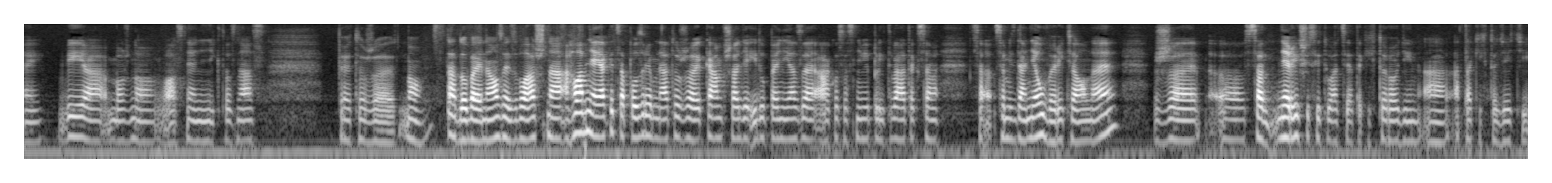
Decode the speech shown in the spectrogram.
Hej, vy a možno vlastne ani nikto z nás pretože no, tá doba je naozaj zvláštna a hlavne ja keď sa pozriem na to, že kam všade idú peniaze a ako sa s nimi plýtvá, tak sa, sa, sa mi zdá neuveriteľné, že uh, sa nerieši situácia takýchto rodín a, a takýchto detí.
